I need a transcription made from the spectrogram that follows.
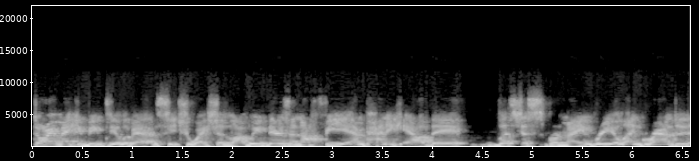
don't make a big deal about the situation. Like we, there's enough fear and panic out there. Let's just remain real and grounded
